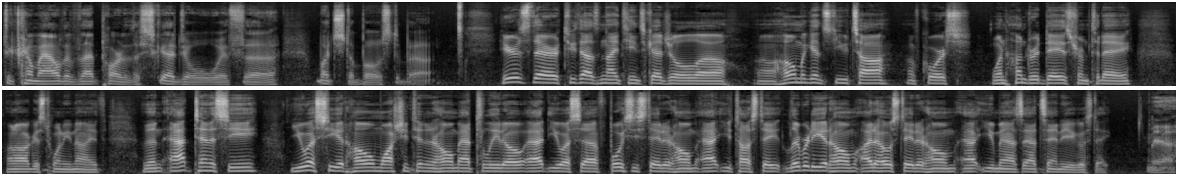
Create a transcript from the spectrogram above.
to come out of that part of the schedule with uh, much to boast about. Here's their 2019 schedule uh, uh, home against Utah, of course, 100 days from today on August 29th. Then at Tennessee, USC at home, Washington at home, at Toledo, at USF, Boise State at home, at Utah State, Liberty at home, Idaho State at home, at UMass, at San Diego State. Yeah,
